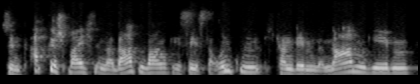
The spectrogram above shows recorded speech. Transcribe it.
sind abgespeichert in der Datenbank. Ich sehe es da unten. Ich kann dem einen Namen geben,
